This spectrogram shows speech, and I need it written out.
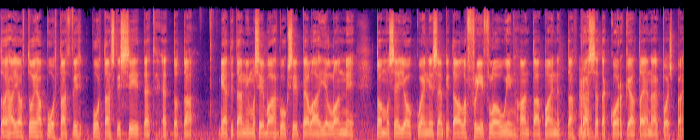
toihan johtuu ihan puhtaasti, puhtaasti siitä, että et tota, mietitään millaisia vahvuuksia pelaajilla on, niin tuommoiseen joukkueen, niin sen pitää olla free flowing, antaa painetta, prässätä korkealta ja näin poispäin.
